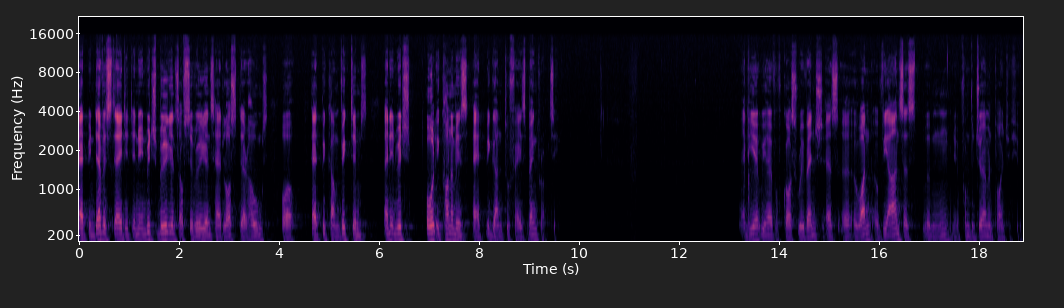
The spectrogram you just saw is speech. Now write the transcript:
had been devastated, and in which millions of civilians had lost their homes or had become victims, and in which whole economies had begun to face bankruptcy. And here we have, of course, revenge as uh, one of the answers um, from the German point of view.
